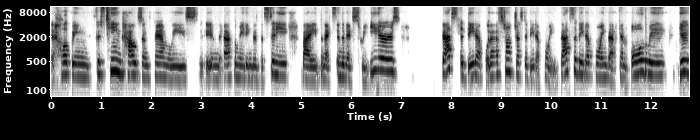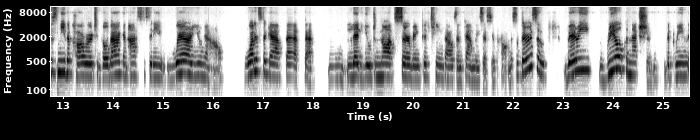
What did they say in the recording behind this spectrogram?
helping 15,000 families in acclimating with the city by the next in the next three years, that's a data point. That's not just a data point. That's a data point that can all the way gives me the power to go back and ask the city, where are you now? What is the gap that that led you to not serving 15,000 families as you promised. So there is a very real connection between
